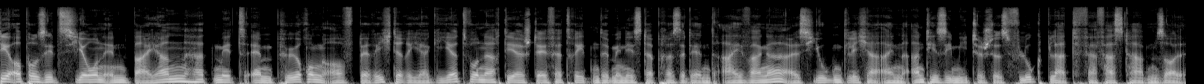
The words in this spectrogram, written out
Die Opposition in Bayern hat mit Empörung auf Berichte reagiert, wonach der stellvertretende Ministerpräsident Aiwanger als Jugendlicher ein antisemitisches Flugblatt verfasst haben soll.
